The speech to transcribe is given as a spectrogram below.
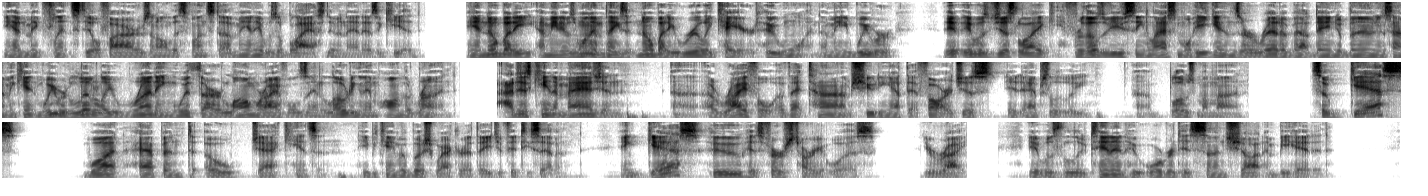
You had to make flint steel fires and all this fun stuff. Man, it was a blast doing that as a kid. And nobody, I mean, it was one of them things that nobody really cared who won. I mean, we were, it, it was just like, for those of you who've seen Last Mohegans or read about Daniel Boone and Simon Kenton, we were literally running with our long rifles and loading them on the run. I just can't imagine uh, a rifle of that time shooting out that far. It just, it absolutely uh, blows my mind. So, guess what happened to old Jack Henson? He became a bushwhacker at the age of 57. And guess who his first target was? You're right. It was the lieutenant who ordered his son shot and beheaded.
